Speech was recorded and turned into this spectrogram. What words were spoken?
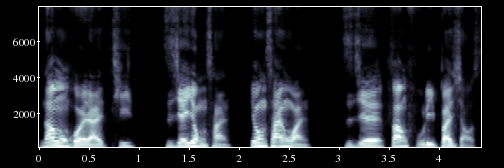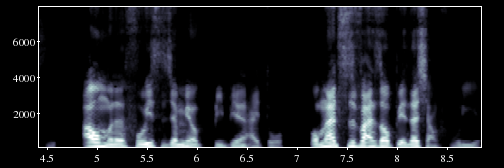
那我们回来提直接用餐，用餐完直接放福利半小时，而、啊、我们的福利时间没有比别人还多，我们在吃饭的时候别人在享福利，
